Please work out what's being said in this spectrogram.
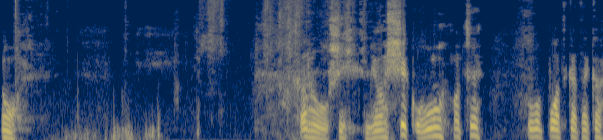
О. Хороший лящик. О, оце лопатка така.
